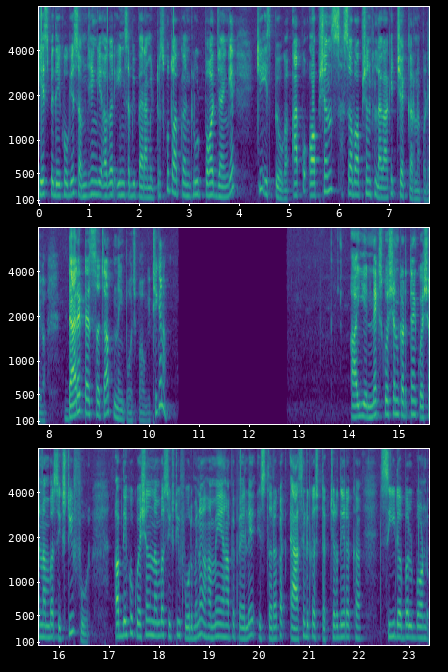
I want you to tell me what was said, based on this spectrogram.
केस पे देखोगे, समझेंगे अगर इन सभी पैरामीटर्स को तो आप कंक्लूड पहुँच जाएँगे कि इस पे होगा। आपको ऑप्शंस सब ऑप्शन लगा के चेक करना पड़ेगा। डायरेक्ट एज सच आप नहीं पहुँच पाओगे, ठीक है ना? आइए नेक्स्ट क्वेश्चन करते हैं क्वेश्चन नंबर सिक्सटी फोर अब देखो क्वेश्चन नंबर सिक्सटी फोर में ना हमें यहाँ पे पहले इस तरह का एसिड का स्ट्रक्चर दे रखा। C double bond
